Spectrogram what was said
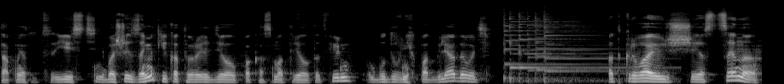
Так, у меня тут есть небольшие заметки, которые я делал, пока смотрел этот фильм. Буду в них подглядывать. Открывающая сцена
